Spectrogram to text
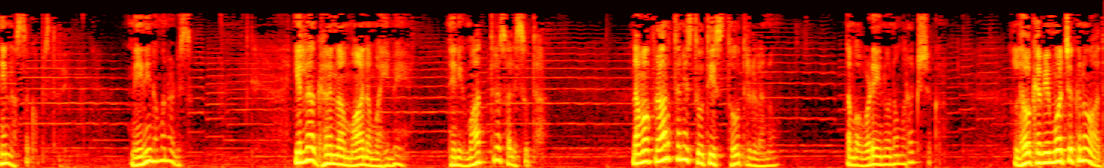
ನಿನ್ನ ಹಸ್ತಗೊಪ್ಪಿಸುತ್ತೇವೆ ನೀನೇ ನಮ್ಮ ನಡೆಸು. ಎಲ್ಲ ಘನ, ಮಾನ, ಮಹಿಮೆ ನಿನಗೆ ಮಾತ್ರ ಸಲ್ಲಿಸುತ್ತ ನಮ್ಮ ಪ್ರಾರ್ಥನೆ, ಸ್ತುತಿ, ಸ್ತೋತ್ರಗಳನ್ನು ನಮ್ಮ ಒಡೆಯನು ನಮ್ಮ ರಕ್ಷಕನು, ಲೋಕ ವಿಮೋಚಕನೂ ಆದ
